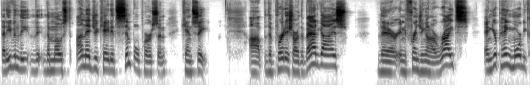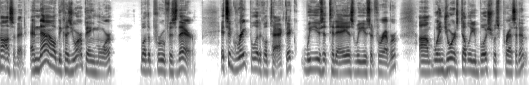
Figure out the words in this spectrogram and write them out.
that even the, the, the most uneducated, simple person can see. Uh, the British are the bad guys. They're infringing on our rights, and you're paying more because of it. And now, because you are paying more, well, the proof is there. It's a great political tactic. We use it today as we use it forever. Um, when George W. Bush was president,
